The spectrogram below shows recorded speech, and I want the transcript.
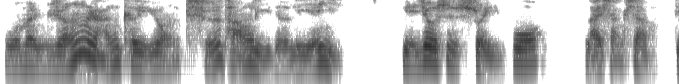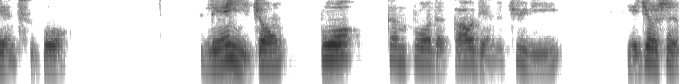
我们仍然可以用池塘里的涟漪，也就是水波，来想象电磁波。涟漪中波跟波的高点的距离。也就是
